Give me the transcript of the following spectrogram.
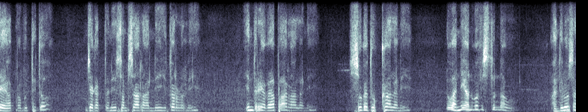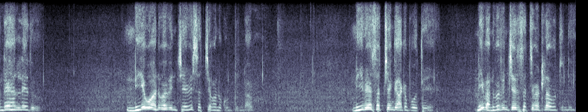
దేహాత్మ బుద్ధితో జగత్తుని సంసారాన్ని ఇతరులని ఇంద్రియ వ్యాపారాలని సుఖ దుఃఖాలని నువ్వు అన్నీ అనుభవిస్తున్నావు. అందులో సందేహం లేదు. నీవు అనుభవించేవి సత్యం అనుకుంటున్నావు. నీవే సత్యం కాకపోతే నీవు అనుభవించేది సత్యం ఎట్లా అవుతుంది?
